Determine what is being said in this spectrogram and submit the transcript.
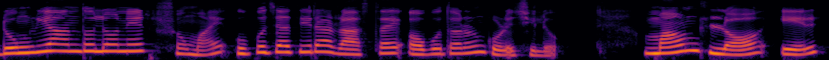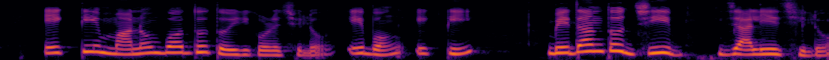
ডোংরিয়া আন্দোলনের সময় উপজাতিরা রাস্তায় অবতরণ করেছিল। মাউন্ট ল এর একটি মানববদ্ধ তৈরি করেছিল এবং একটি বেদান্ত জীব জ্বালিয়েছিল।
